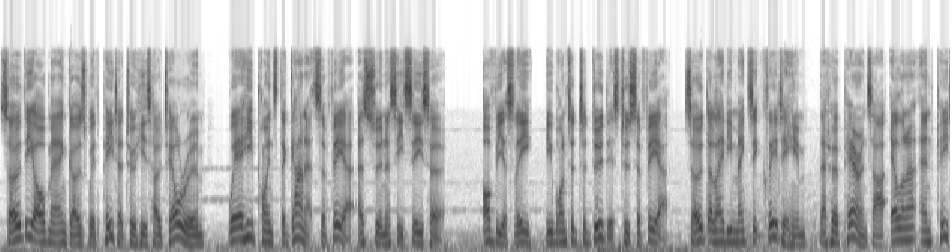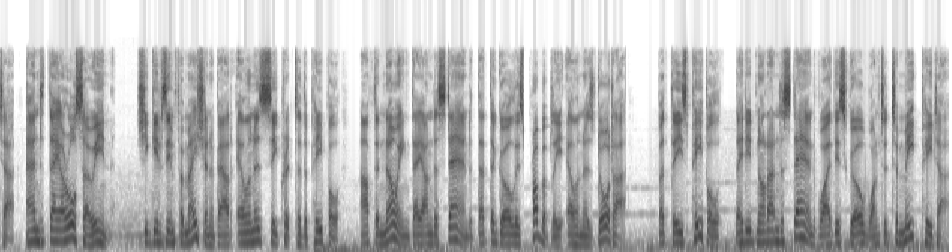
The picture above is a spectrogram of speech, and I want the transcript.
So the old man goes with Peter to his hotel room, where he points the gun at Sophia as soon as he sees her. Obviously, he wanted to do this to Sophia, so the lady makes it clear to him that her parents are Eleanor and Peter, and they are also in. She gives information about Eleanor's secret to the people, after knowing they understand that the girl is probably Eleanor's daughter. But these people, they did not understand why this girl wanted to meet Peter,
